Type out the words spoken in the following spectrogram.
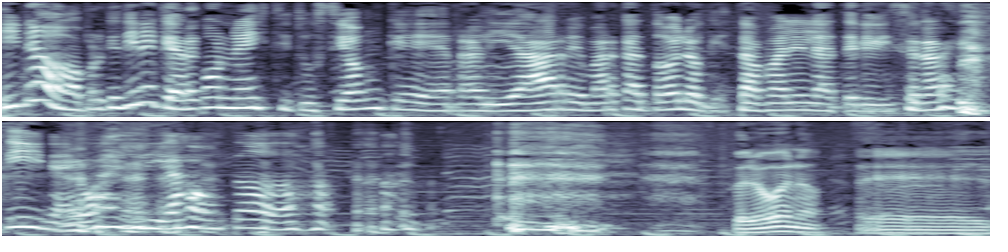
Y no, porque tiene que ver con una institución que en realidad remarca todo lo que está mal en la televisión argentina, igual digamos todo. Pero bueno, eh,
